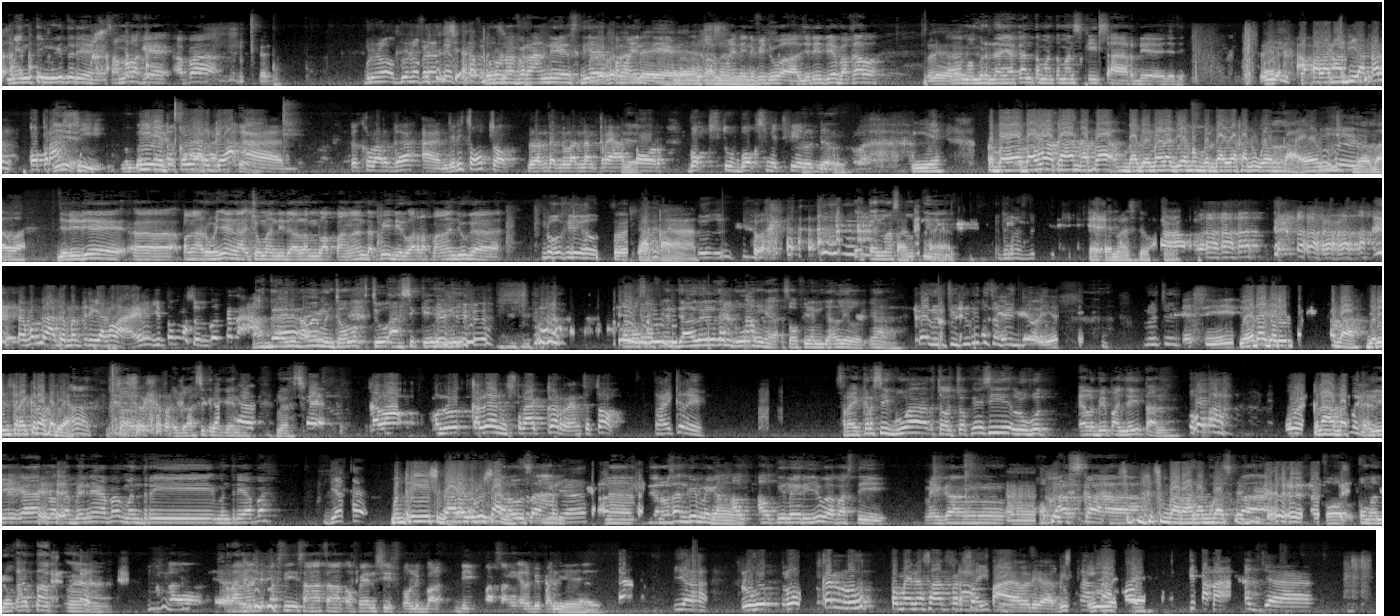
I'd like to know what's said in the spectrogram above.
main tim gitu deh. Sama lah kayak apa Bruno Bruno Fernandes. Bruno Fernandes. Dia Bruno pemain Fernandes. tim, bukan Fernandes. pemain individual. Jadi dia bakal eh, memberdayakan teman-teman sekitar dia jadi. Iya, apalagi dia kan koperasi. Iya. Iya, kekeluargaan. Kekeluargaan. Jadi cocok gelandang-gelandang kreator, box to box midfielder. Wah, iya. Ke bawah-bawah kan apa bagaimana dia memberdayakan UMKM bawa-bawa. Jadi dia eh, pengaruhnya nggak cuma di dalam lapangan tapi di luar lapangan juga. Gokil. Sepakat. Teten Mas Duki. Teten Mas Duki. Emang nggak ada menteri yang lain gitu maksud gue kan Ada ini namanya mencolok cu asik kayaknya ini. Kalau Sofian Jalil kan kurang ya, Sofian Jalil. Ya. Eh lucu juga tuh Sofian Iya, Jalil. iya. Lucu. Ya sih. Ya udah jadi apa? Jadiin striker apa dia? Ah, agak asik nih kayaknya. Nggak asik. Eh, Kalau menurut kalian striker yang cocok? Striker ya? Striker sih gua cocoknya sih Luhut LB Panjaitan. Wah, Kenapa? Iya kan notabene apa menteri menteri apa? dia kayak Menteri segala urusan. Segala urusan. Iya. Nah, segala urusan dia megang Oh. alt- artileri juga pasti. Megang Kopaska. Sembarangan banget. Ko- komando katak. Nah, serangannya pasti sangat-sangat ofensif kalau dipasang LB Panjaitan. iya. Luhut, Luhut kan Luhut pemain yang sangat versatile itu. dia. Bisa Iya. di mana aja.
